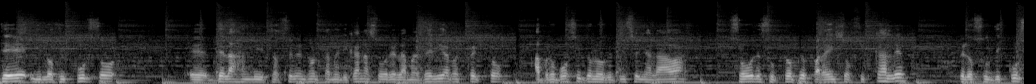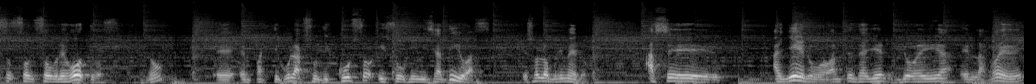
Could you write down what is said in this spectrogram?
de y los discursos eh, de las administraciones norteamericanas sobre la materia respecto a propósito de lo que tú señalabas sobre sus propios paraísos fiscales, pero sus discursos son sobre otros, ¿no? Eh, en particular, sus discursos y sus iniciativas. Eso es lo primero. Hace ayer o antes de ayer yo veía en las redes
